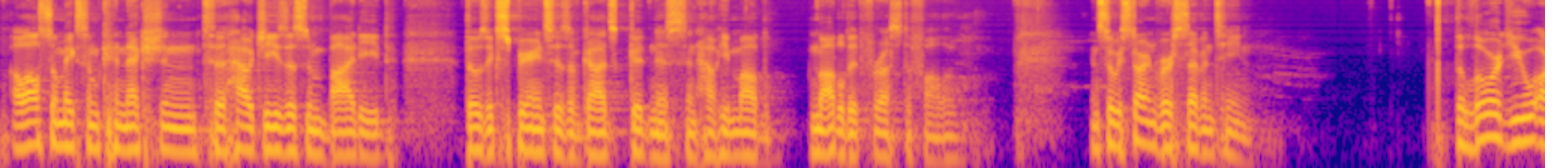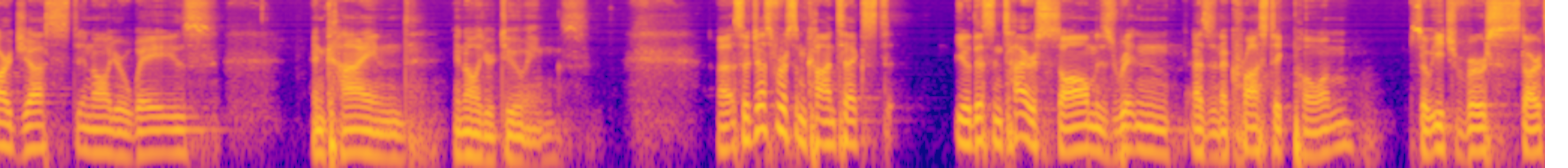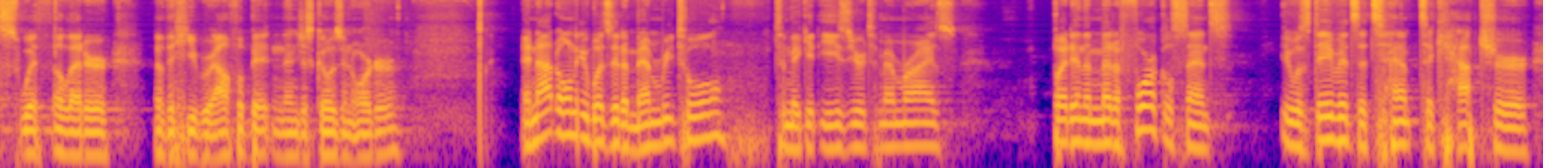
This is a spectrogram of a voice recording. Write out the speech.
I'll also make some connection to how Jesus embodied those experiences of God's goodness and how he modeled, modeled it for us to follow. And so we start in verse 17. The Lord, you are just in all your ways and kind in all your doings. Uh, so, just for some context, you know, this entire psalm is written as an acrostic poem. So each verse starts with a letter of the Hebrew alphabet and then just goes in order. And not only was it a memory tool to make it easier to memorize, but in the metaphorical sense, it was David's attempt to capture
